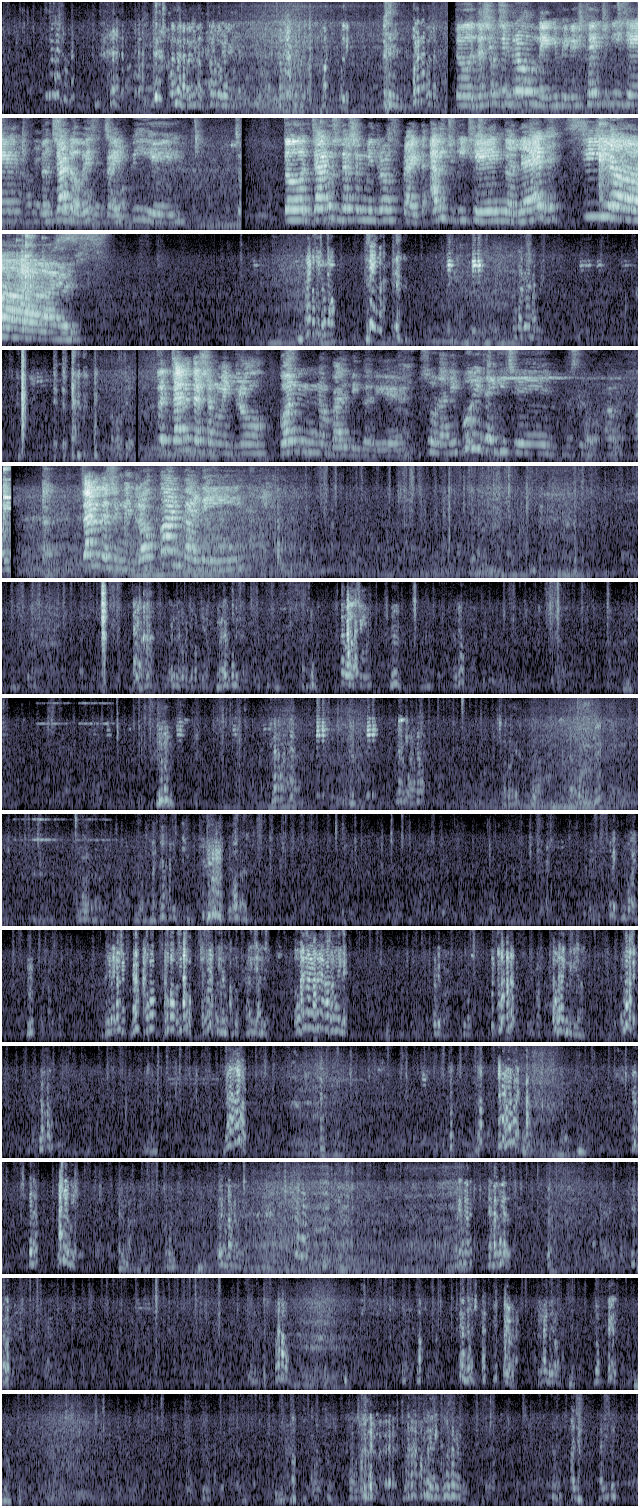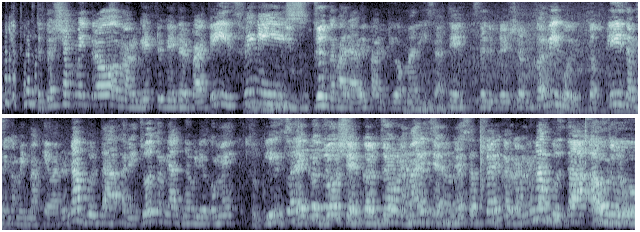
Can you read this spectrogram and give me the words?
તો દર્શક મિત્રો મેગી ફિનિશ થઈ ચૂકી છે. તો ચાલો હવે સ્પ્રાઇટ પીએ. તો ચાલો દર્શક મિત્રો સ્પ્રાઇટ આવી ચૂકી છે. તો લેટ્સ ચીયર્સ ચાલો દર્શક મિત્રો કોણ બાલટી કરીએ. સોડાની પૂરી થઈ ગઈ છે. બસ લો. ચાલો દર્શક મિત્રો કોણ બાલટી તો દર્શક મિત્રો અમારું get together party is finish જો તમારે આવી પાર્ટીઓ અમારી સાથે સેલિબ્રેશન કરવી હોય તો પ્લીઝ અમને કમેન્ટમાં કહેવાનું ના ભૂલતા. અને જો તમને આજનો વીડિયો ગમે તો પ્લીઝ લાઈક કરજો શેર કરજો અને અમારી ચેનલને સબસ્ક્રાઇબ કરવાનું ના ભૂલતા. આવજો.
